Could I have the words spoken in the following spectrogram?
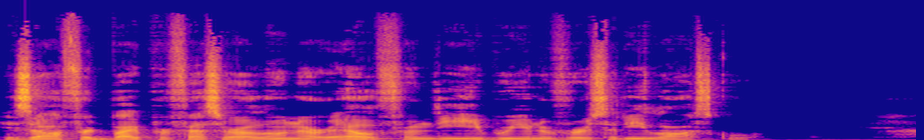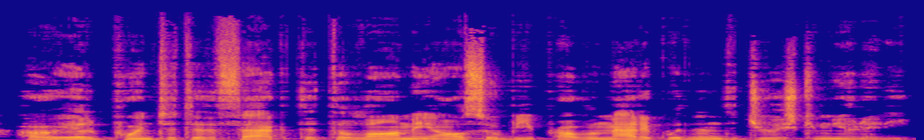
is offered by Professor Alon Harel from the Hebrew University Law School. Harel pointed to the fact that the law may also be problematic within the Jewish community.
